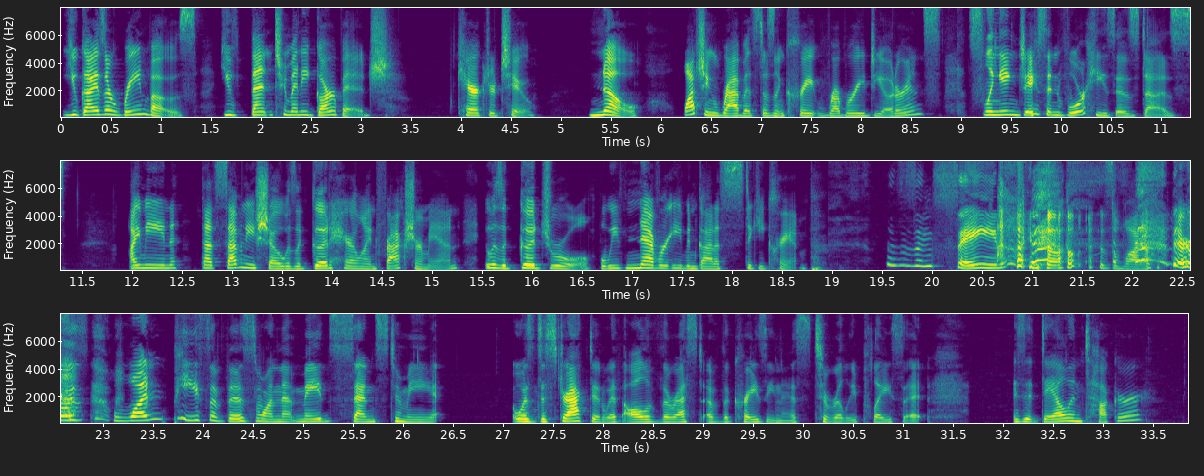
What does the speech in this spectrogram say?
You guys are rainbows. You've bent too many garbage. Character two No, Watching rabbits doesn't create rubbery deodorants. Slinging Jason Voorhees's does. I mean, that 70s show was a good hairline fracture, man. It was a good drool, but we've never even got a sticky cramp. Is insane. I know. It's wild. there was one piece of this one that made sense to me was distracted with all of the rest of the craziness to really place it. Is it Dale and Tucker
